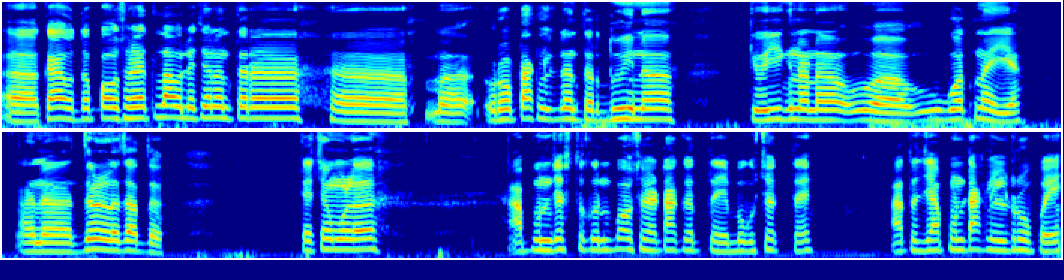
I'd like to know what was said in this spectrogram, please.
काय होतं पावसाळ्यात लावल्याच्या नंतर रोप टाकल्यानंतर धुईनं किंवा इग्नानं उगवत नाही आहे आणि जळलं जातं. त्याच्यामुळं आपण जास्त करून पावसाळ्यात टाकत नाही बघू शकताय. आता जे आपण टाकलेलं रोप आहे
